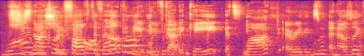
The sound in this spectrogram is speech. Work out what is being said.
Why She's not going to fall off the fall off the balcony. balcony?" We've got a gate. It's locked. Everything's. And I was like,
